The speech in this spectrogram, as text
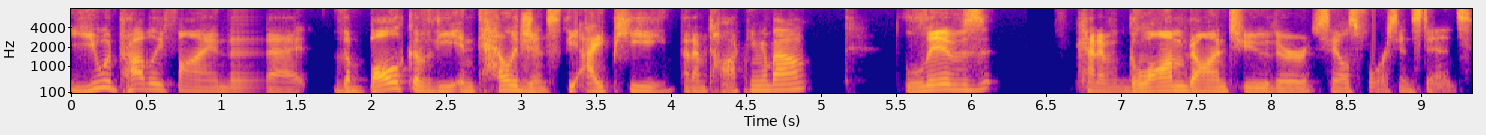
you would probably find that the bulk of the intelligence, the IP that I'm talking about, lives kind of glommed onto their Salesforce instance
